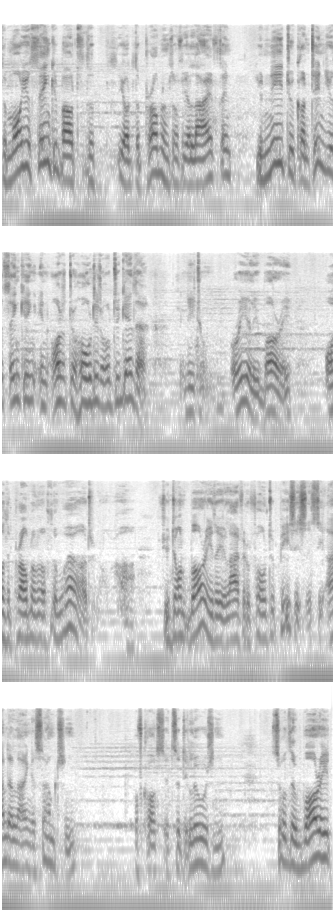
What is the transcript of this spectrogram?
the more you think about the, your, the problems of your life, then you need to continue thinking in order to hold it all together. You need to really worry, or the problem of the world. Oh, if you don't worry, your life will fall to pieces. It's the underlying assumption. Of course, it's a delusion. So the worried,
